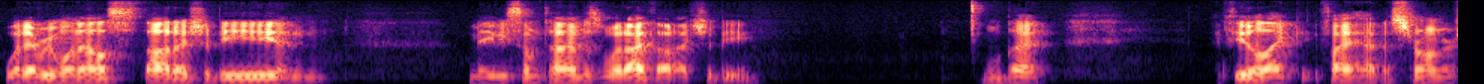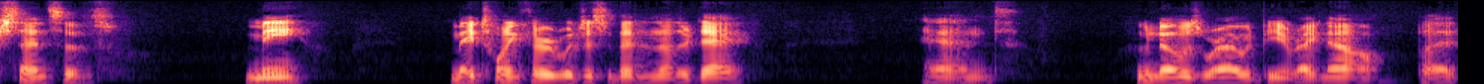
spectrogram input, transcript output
what everyone else thought I should be and maybe sometimes what I thought I should be. But I feel like if I had a stronger sense of me, May 23rd would just have been another day. And who knows where I would be right now. But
